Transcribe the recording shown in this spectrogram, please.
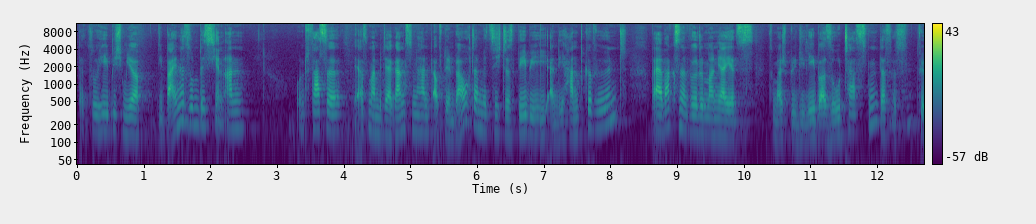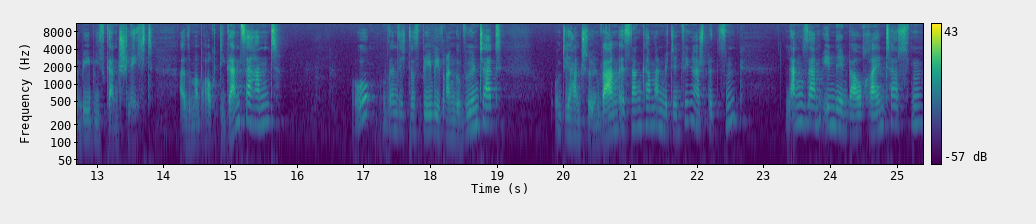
Dazu hebe ich mir die Beine so ein bisschen an und fasse erstmal mit der ganzen Hand auf den Bauch, damit sich das Baby an die Hand gewöhnt. Bei Erwachsenen würde man ja jetzt zum Beispiel die Leber so tasten. Das ist für Babys ganz schlecht. Also man braucht die ganze Hand. So, und wenn sich das Baby daran gewöhnt hat und die Hand schön warm ist, dann kann man mit den Fingerspitzen langsam in den Bauch reintasten.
